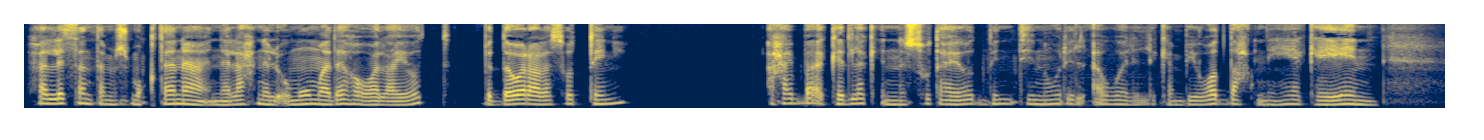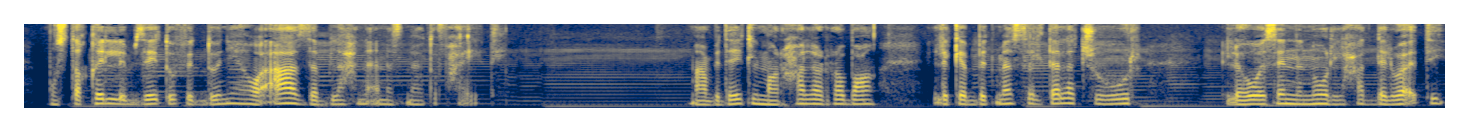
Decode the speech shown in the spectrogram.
هل لسه أنت مش مقتنع إن لحن الأمومة ده هو العياط؟ بتدور على صوت تاني؟ أحب أكد لك إن صوت عياط بنتي نور الأول اللي كان بيوضح إن هي كيان. مستقل بذاته في الدنيا هو أعذب لحن أنا سمعته في حياتي. مع بداية المرحلة الرابعة اللي كانت بتمثل ثلاث شهور اللي هو سن نور لحد دلوقتي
